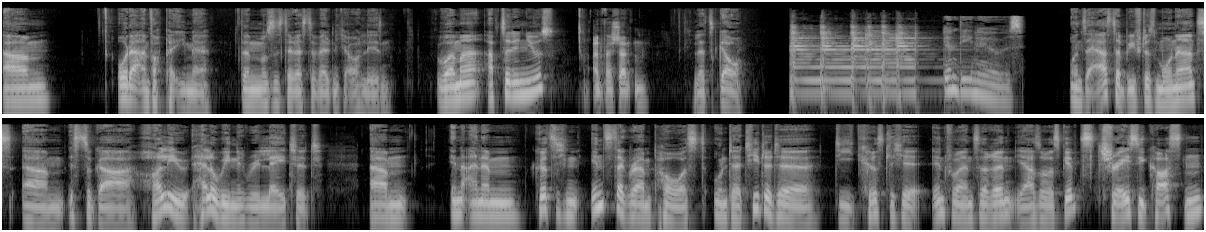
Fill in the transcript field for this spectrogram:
Ähm, oder einfach per E-Mail. Dann muss es der Rest der Welt nicht auch lesen. Wollen wir ab zu den News? Einverstanden? Let's go. Indie News. Unser erster Beef des Monats ähm, ist sogar Halloween-related. Ähm, in einem kürzlichen Instagram-Post untertitelte die christliche Influencerin, ja, sowas gibt's, Tracy Coston,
